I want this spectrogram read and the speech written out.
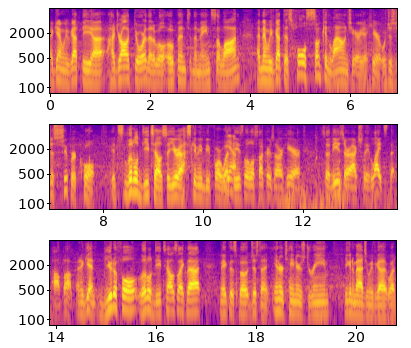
again, we've got the uh, hydraulic door that will open to the main salon. And then we've got this whole sunken lounge area here, which is just super cool. It's little details. So you were asking me before what Yeah. these little suckers are here. So these are actually lights that pop up. And again, beautiful little details like that make this boat just an entertainer's dream. You can imagine we've got, what,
